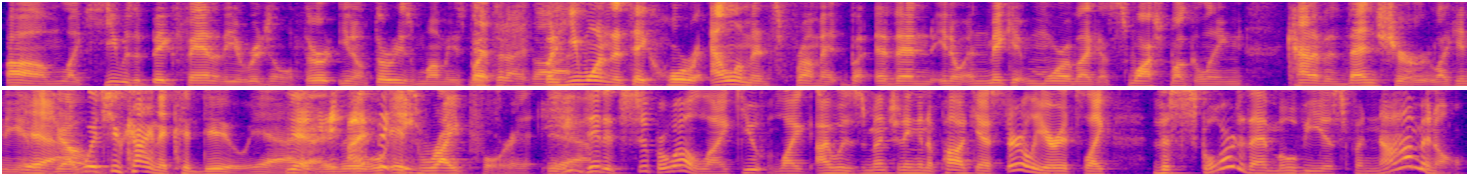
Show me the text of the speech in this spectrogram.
Um, like he was a big fan of the original third, you know, 30s mummies, but That's what I thought. but he wanted to take horror elements from it, but and then you know and make it more of like a swashbuckling kind of adventure, like Indiana Yeah, Jones. which you kind of could do. Yeah. Yeah, It- I think it's he- ripe for it. he yeah. did it super well. Like you, like I was mentioning in a podcast earlier. It's like the score to that movie is phenomenal.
